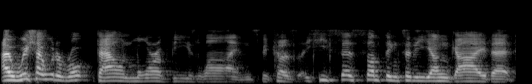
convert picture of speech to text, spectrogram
i wish i would have wrote down more of these lines because he says something to the young guy that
